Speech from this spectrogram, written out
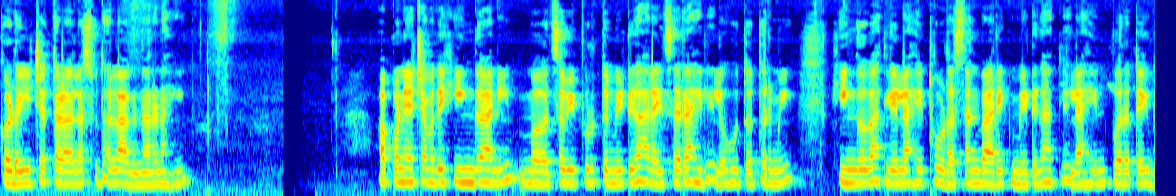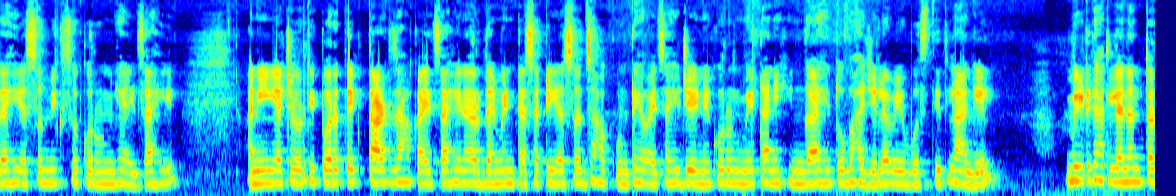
कढईच्या तळाला सुद्धा लागणार नाही. आपण याच्यामध्ये हिंग आणि म, चवीपुरतं मीठ घालायचं राहिलेलं होतं तर मी हिंग घातलेलं आहे थोडासा आणि बारीक मीठ घातलेलं आहे. आणि परत एकदा हे असं मिक्स करून घ्यायचं आहे. आणि याच्यावरती परत एक ताट झाकायचं आहे आणि अर्ध्या मिनटासाठी असं झाकून ठेवायचं आहे जेणेकरून मीठ आणि हिंग आहे तो भाजीला व्यवस्थित लागेल. मीठ घातल्यानंतर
